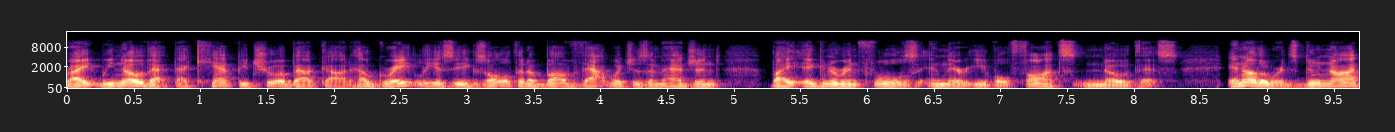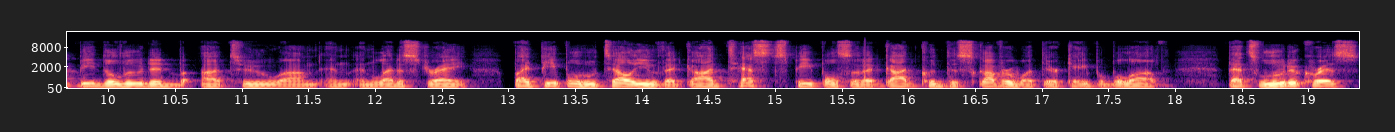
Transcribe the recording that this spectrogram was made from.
right? We know that. That can't be true about God. How greatly is he exalted above that which is imagined by ignorant fools in their evil thoughts? Know this. In other words, do not be deluded uh, to um, and, and led astray by people who tell you that God tests people so that God could discover what they're capable of. That's ludicrous.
